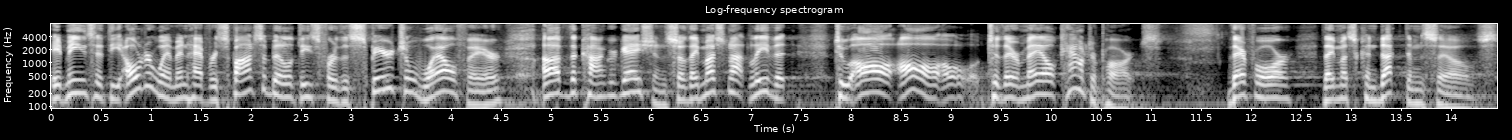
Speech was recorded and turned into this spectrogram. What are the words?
It means that the older women have responsibilities for the spiritual welfare of the congregation, so they must not leave it to all, all to their male counterparts. Therefore, they must conduct themselves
